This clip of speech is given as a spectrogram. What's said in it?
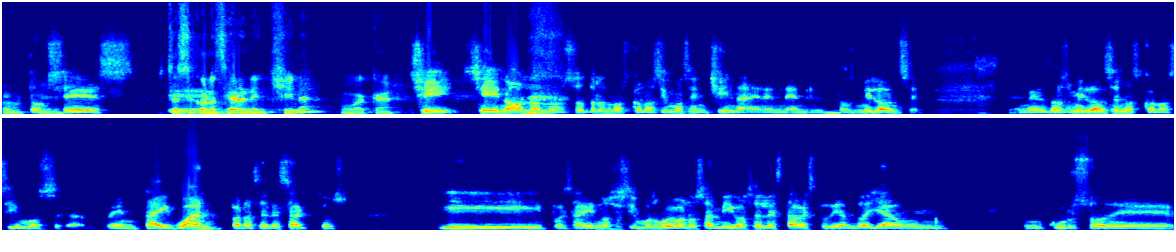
Entonces... ¿Ustedes se eh, conocieron en China o acá? Sí, sí, no, no, nosotros nos conocimos en China en, en el 2011. En el 2011 nos conocimos en Taiwán, para ser exactos, y pues ahí nos hicimos muy buenos amigos. Él estaba estudiando allá un, un curso de,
